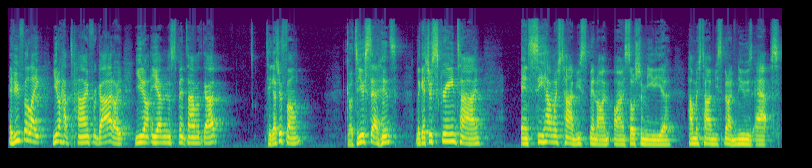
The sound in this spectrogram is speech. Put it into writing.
if you feel like you don't have time for God or you don't, you haven't spent time with God, take out your phone, go to your settings, look at your screen time, and see how much time you spend on, on social media, how much time you spend on news apps,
